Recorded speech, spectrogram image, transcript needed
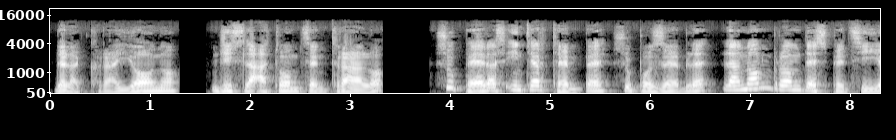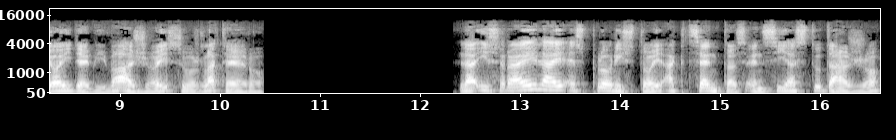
de la crayono gis la atom centralo, superas intertempe supposeble la nombron de spezioi de vivajoi sur la tero. La israelai esploristoi accentas en sia studajo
